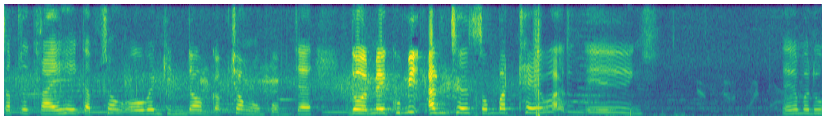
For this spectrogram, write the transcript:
subscribe ให้กับช่อง Owen Kingdom กับช่องของผมจะโดนเมคุมิอัญเชิญสมบัติเทวะนั่นเองเดี๋ยวมาดู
